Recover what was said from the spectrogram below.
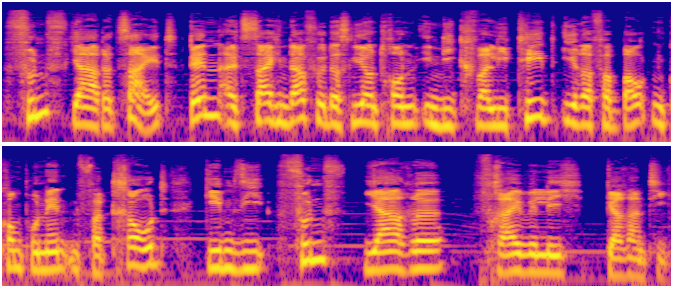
fünf Jahre Zeit. Denn als Zeichen dafür, dass Leontron in die Qualität ihrer verbauten Komponenten vertraut, geben sie fünf Jahre freiwillig Garantie.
